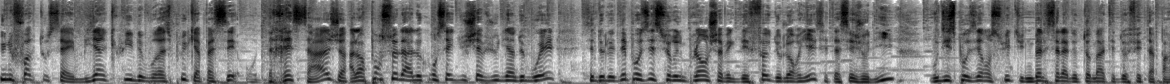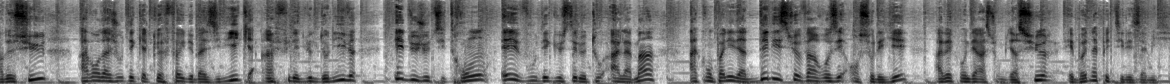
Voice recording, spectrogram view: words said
Une fois que tout ça est bien cuit, il ne vous reste plus qu'à passer au dressage. Alors pour cela, le conseil du chef Julien Deboué, c'est de les déposer sur une planche avec des feuilles de laurier, c'est assez joli. Vous disposez ensuite une belle salade de tomates et de feta par-dessus, avant d'ajouter quelques feuilles de basilic, un filet d'huile d'olive et du jus de citron, et vous dégustez le tout à la main, accompagné d'un délicieux vin rosé ensoleillé, avec modération bien sûr, et bon appétit les amis.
